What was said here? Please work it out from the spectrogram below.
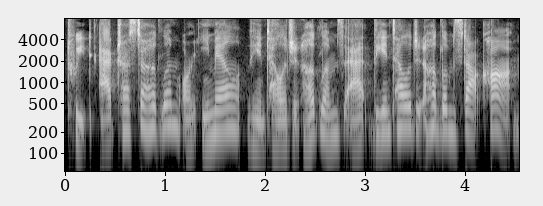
Tweet at Trust a Hoodlum or email theintelligenthoodlums at theintelligenthoodlums.com.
